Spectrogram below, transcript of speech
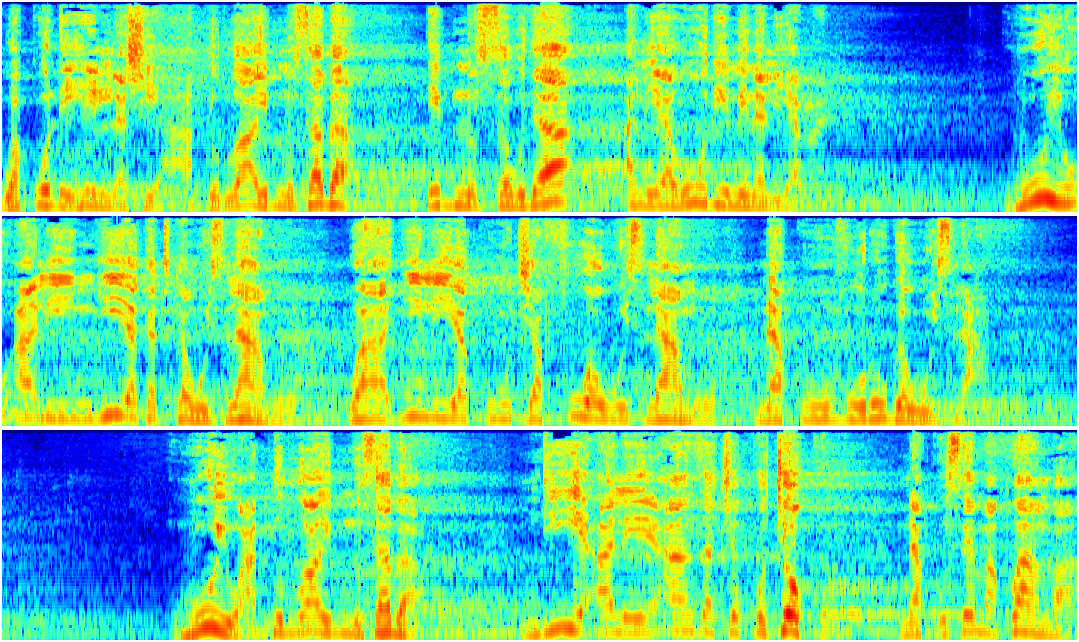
wa kundi hili la Shia Abdullah ibn Saba ibn Sauda al-Yahudi min al-Yaman. Huyu aliingia katika Uislamu kwa ajili ya kuuchafua Uislamu na kuuvuruga Uislamu. Huyu Abdullah ibn Saba ndiye aliyeanza chokochoko na kusema kwamba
